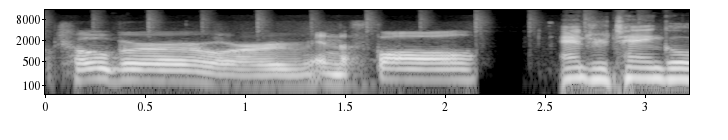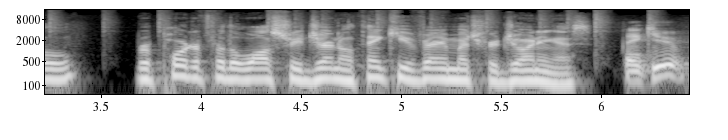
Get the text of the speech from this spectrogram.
October or in the fall. Andrew Tangel, reporter for the Wall Street Journal, thank you very much for joining us. Thank you.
